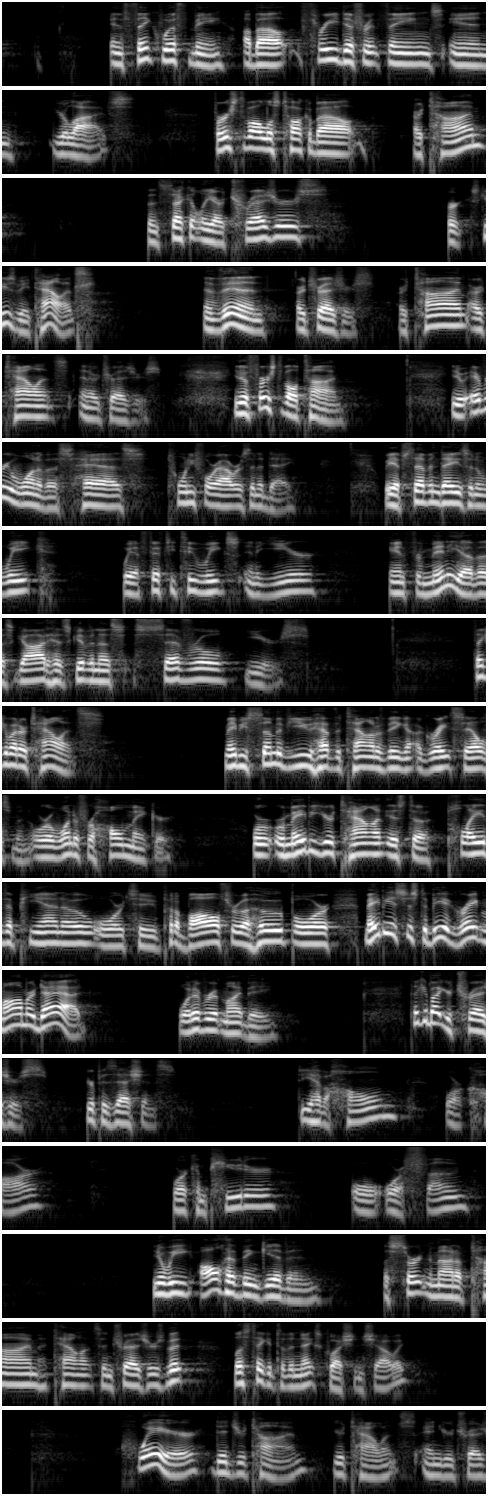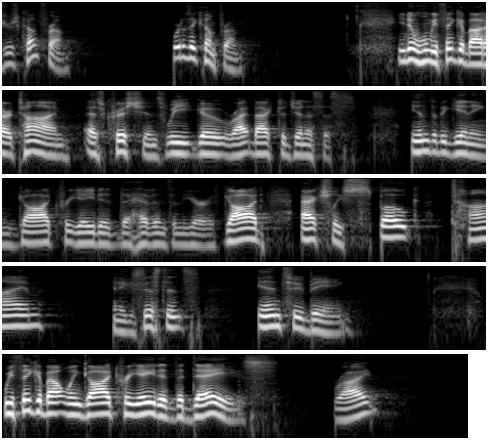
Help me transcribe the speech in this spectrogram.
and think with me about three different things in your lives. First of all, let's talk about our time then, secondly, our treasures, or excuse me, talents. And then our treasures, our time, our talents, and our treasures. You know, first of all, time. You know, every one of us has 24 hours in a day. We have seven days in a week. We have 52 weeks in a year. And for many of us, God has given us several years. Think about our talents. Maybe some of you have the talent of being a great salesman or a wonderful homemaker. Or, or maybe your talent is to play the piano or to put a ball through a hoop, or maybe it's just to be a great mom or dad, whatever it might be. Think about your treasures, your possessions. Do you have a home or a car or a computer or, or a phone? You know, we all have been given a certain amount of time, talents, and treasures, but let's take it to the next question, shall we? where did your time, your talents, and your treasures come from? Where do they come from? You know, when we think about our time as Christians, we go right back to Genesis. In the beginning, God created the heavens and the earth. God actually spoke time and existence into being. We think about when God created the days, right?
